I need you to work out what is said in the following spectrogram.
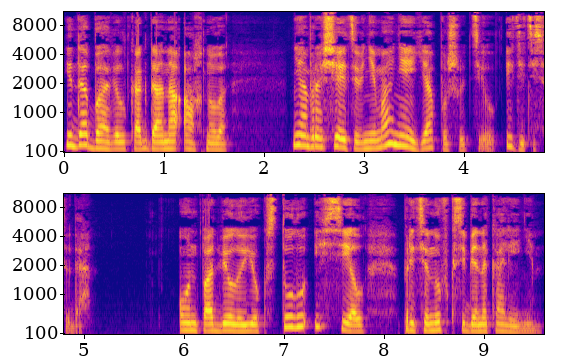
и добавил, когда она ахнула. «Не обращайте внимания, я пошутил. Идите сюда». Он подвел ее к стулу и сел, притянув к себе на колени.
